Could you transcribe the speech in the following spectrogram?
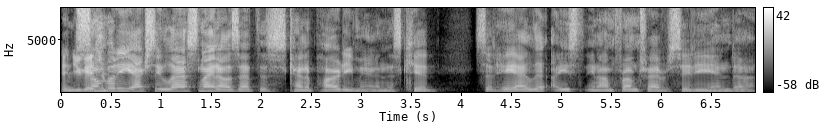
And you guys, somebody actually last night I was at this kind of party, man, and this kid said, "Hey, I li- I used, you know, I'm from Traverse City, and uh,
